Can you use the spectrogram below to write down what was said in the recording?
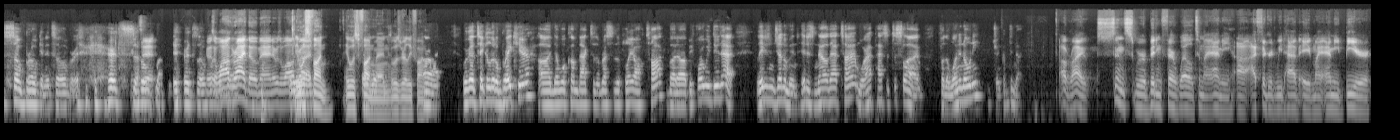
so broken. It's over. It hurts so. It. it. hurts so. It was a wild bad. ride, though, man. It was a wild. It ride. was fun. It was fun, it man. It was really fun. All right, we're gonna take a little break here, uh, and then we'll come back to the rest of the playoff talk. But uh, before we do that, ladies and gentlemen, it is now that time where I pass it to Slime for the one and only drink of the night. All right. Since we are bidding farewell to Miami, uh, I figured we'd have a Miami beer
